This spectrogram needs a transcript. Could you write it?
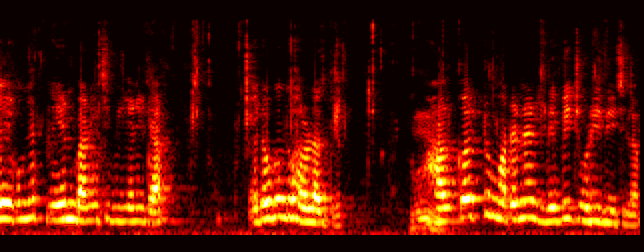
এরকম যে প্লেন বানিয়েছি বিরিয়ানিটা এটাও কিন্তু ভালো লাগছে। হালকা একটু মাটনের গ্রেভি ছড়িয়ে দিয়েছিলাম।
